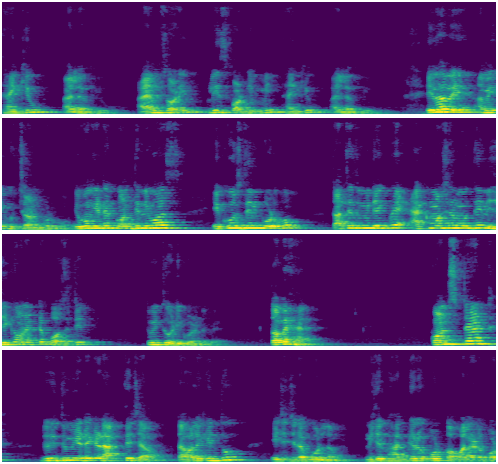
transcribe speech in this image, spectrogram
thank you I love you I am sorry please forgive me thank you I love you এভাবে আমি উচ্চারণ করব এবং এটা কন্টিনিউয়াস একুশ দিন করব। তাতে তুমি দেখবে এক মাসের মধ্যে নিজেকে অনেকটা পজিটিভ তুমি তৈরি করে নেবে। তবে হ্যাঁ কনস্ট্যান্ট যদি তুমি এটাকে রাখতে চাও, তাহলে কিন্তু এই যে যেটা বললাম, নিজের ভাগ্যের ওপর, কপালের ওপর,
